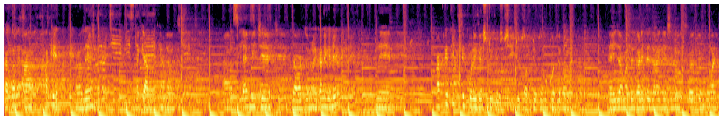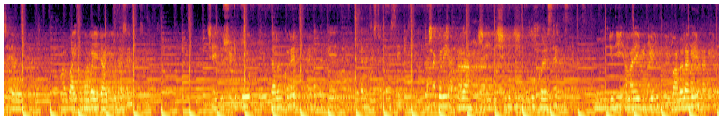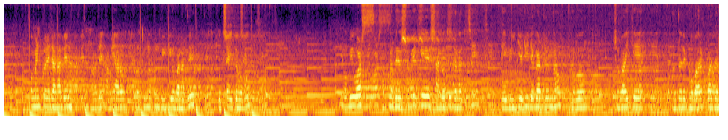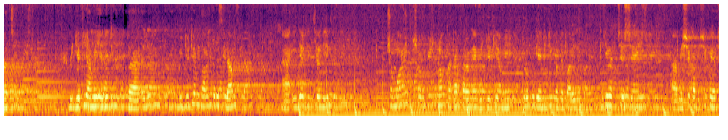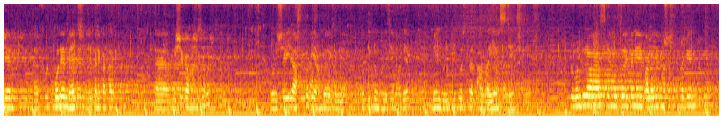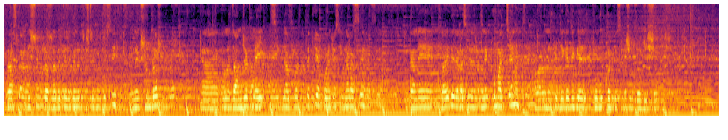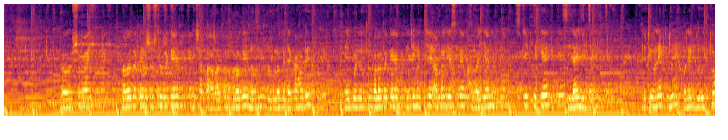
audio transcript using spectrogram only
কাতারে থাকেন, তাহলে আপনাকে আমি এখানে জানাচ্ছি সিলাই বিচে যাওয়ার জন্য এখানে গেলে আপনি প্রাকৃতিক যে পরিবেশটুকু, সেইটুকু আপনি উপভোগ করতে পারবেন। এই যে আমাদের গাড়িতে যারা গিয়েছিল, কয়েকজন ঘুমাচ্ছে এবং আমার ভাই আমার ভাই ডাক করতেছে, সেই দৃশ্যটুকু ধারণ করে আপনাদেরকে দেখানোর চেষ্টা করেছি। আশা করি আপনারা সেই দৃশ্যটুকু উপভোগ করেছেন। যদি আমার এই ভিডিওটুকু ভালো লাগে কমেন্ট করে জানাবেন। তাহলে আমি আরও নতুন নতুন ভিডিও বানাতে উৎসাহিত হব। ভিউয়ার্স আপনাদের সবাইকে স্বাগত জানাচ্ছি এই ভিডিওটি দেখার জন্য এবং সবাইকে আন্তরিক মোবারকবাদ জানাচ্ছি। ভিডিওটি আমি এডিটিং এডিটিং ভিডিওটি আমি ধারণ করেছিলাম ঈদের দ্বিতীয় দিন। সময় সংকীর্ণ থাকার কারণে ভিডিওটি আমি পুরোপুরি এডিটিং করতে পারিনি। এটি হচ্ছে সেই বিশ্বকাপ ক্রিকেটের ফুটবলের ম্যাচ এখানে কাতার বিশ্বকাপ হয়েছিল তো সেই রাস্তা দিয়ে আমরা এখানে অতিক্রম করেছি আমাদের গন্তব্যস্থল আর রায়ান স্টেট তো। বন্ধুরা, আজকের মতো এখানে ভালো থাকেন, সুস্থ থাকেন। রাস্তার দৃশ্যগুলো আপনাদেরকে দেখানোর চেষ্টা করতেছি। অনেক সুন্দর। কোনো যানজট নেই সিগন্যাল প্রত্যেকটা পয়েন্টে সিগন্যাল আছে। এখানে গাড়িতে যারা ছিলেন অনেক ঘুমাচ্ছেন, আবার অনেকে জেগে জেগে উপভোগ করতেছেন সুন্দর দৃশ্য। তো সবাই ভালো থাকে সুস্থ থাকে ইনশাল্লাহ আবার কোনো ব্লগে নতুন ব্লগে দেখা হবে। এই পর্যন্ত ভালো থাকে এটি হচ্ছে আমরা গিয়েছিলাম রাইয়ান স্ট্রিট থেকে সিলাইন বিচে এটি অনেক দূর, অনেক দূরত্ব।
